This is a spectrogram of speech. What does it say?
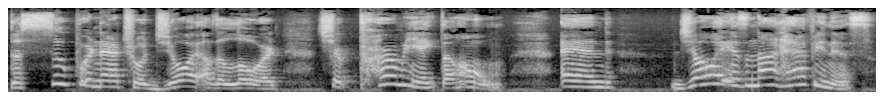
The supernatural joy of the Lord should permeate the home. And joy is not happiness.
